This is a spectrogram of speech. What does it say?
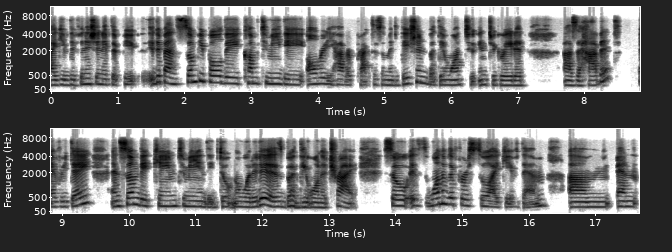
I give definition. If the pe- it depends. Some people they come to me, they already have a practice of meditation, but they want to integrate it as a habit every day. And some they came to me and they don't know what it is, but they want to try. So it's one of the first tool I give them. Um, and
